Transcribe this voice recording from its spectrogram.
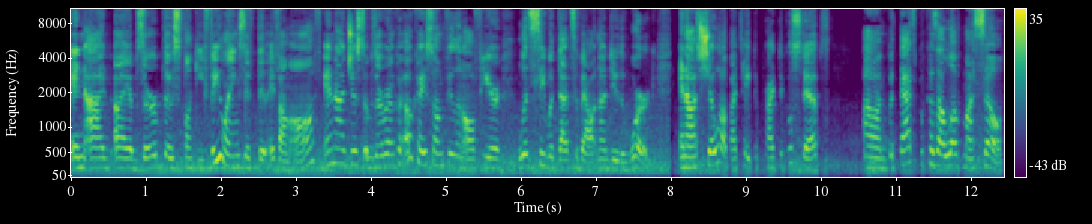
and i i observe those funky feelings if the, if i'm off and i just observe and go okay so i'm feeling off here let's see what that's about and i do the work and i show up i take the practical steps um, but that's because i love myself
